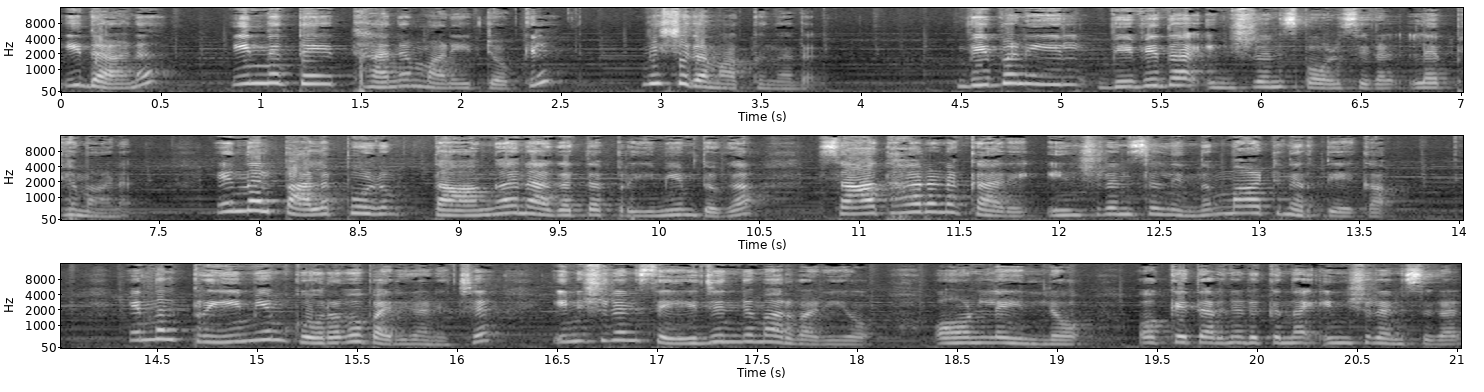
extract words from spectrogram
ഇതാണ് ഇന്നത്തെ ധനം മണി ടോക്കിൽ വിശദമാക്കുന്നത്. വിപണിയിൽ വിവിധ ഇൻഷുറൻസ് പോളിസികൾ ലഭ്യമാണ്. എന്നാൽ പലപ്പോഴും താങ്ങാനാകാത്ത പ്രീമിയം തുക സാധാരണക്കാരെ ഇൻഷുറൻസിൽ നിന്നും മാറ്റി നിർത്തിയേക്കാം. എന്നാൽ പ്രീമിയം കുറവ് പരിഗണിച്ച് ഇൻഷുറൻസ് ഏജന്റുമാർ വഴിയോ ഓൺലൈനിലോ ഒക്കെ തിരഞ്ഞെടുക്കുന്ന ഇൻഷുറൻസുകൾ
